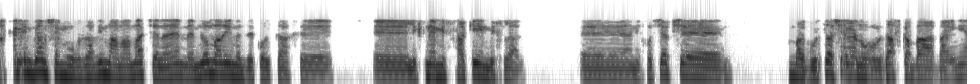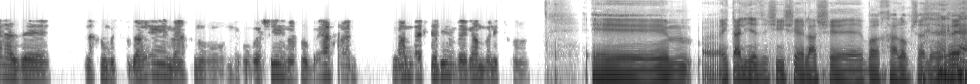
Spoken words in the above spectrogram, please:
שחקנים גם שהם מאוכזבים מהמעמד שלהם, הם לא מראים את זה כל כך אה, אה, לפני משחקים בכלל. אני חושב שבקבוצה שלנו, דווקא בעניין הזה, אנחנו מסודרים ואנחנו מגובשים ואנחנו ביחד. גם בהפסדים וגם בניצחונות. אמ, הייתה לי איזושהי שאלה שברחה, לא משנה,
